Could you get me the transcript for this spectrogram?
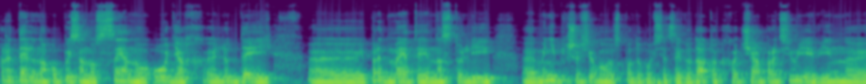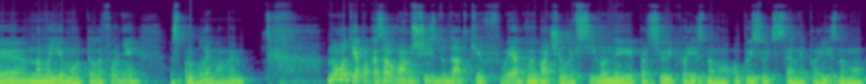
ретельно описано сцену, одяг е, людей, е, предмети на столі. Мені більше всього сподобався цей додаток, хоча працює він на моєму телефоні з проблемами. Ну от я показав вам шість додатків. Як ви бачили, всі вони працюють по-різному, описують сцени по-різному.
